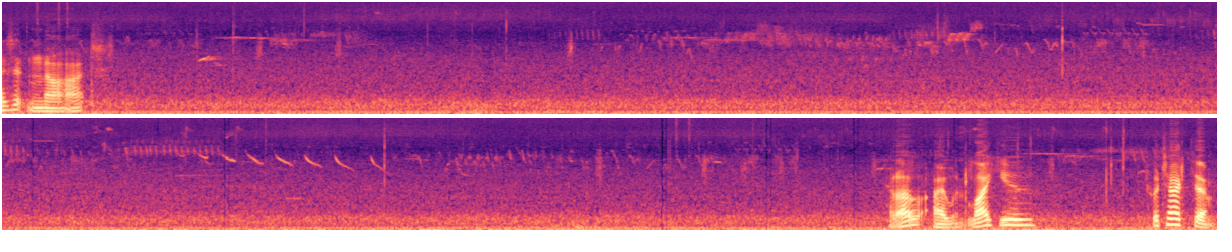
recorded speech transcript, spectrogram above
Why is it not? Hello, I would like you to attack them.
